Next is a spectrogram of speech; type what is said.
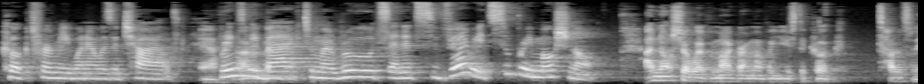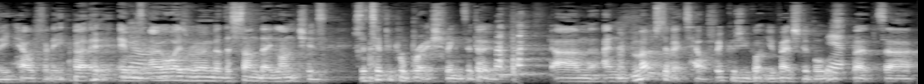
cooked for me when I was a child. Yeah, Brings I me remember. back to my roots and it's very, it's super emotional. I'm not sure whether my grandmother used to cook totally healthily, but it, it was. I always remember the Sunday lunches. It's a typical British thing to do, um, and most of it's healthy because you've got your vegetables, Yeah. but uh,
